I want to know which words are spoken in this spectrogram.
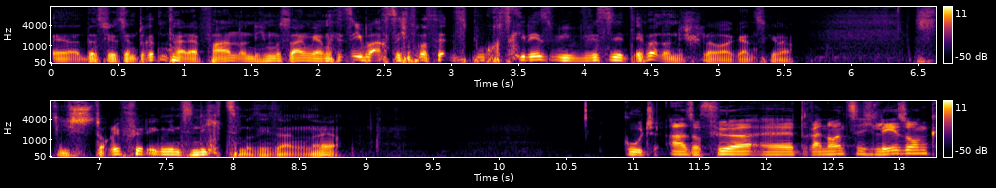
äh, ja, dass wir es im dritten Teil erfahren. Und ich muss sagen, wir haben jetzt über 80 Prozent des Buches gelesen. Wir wissen jetzt immer noch nicht schlauer, ganz genau. Die Story führt irgendwie ins Nichts, muss ich sagen. Naja. Gut, also für äh, 390 Lesung,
